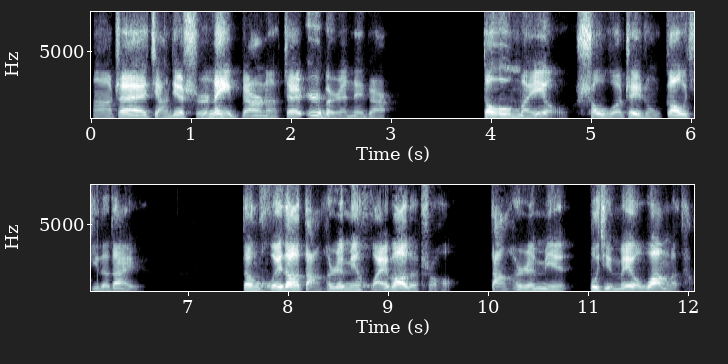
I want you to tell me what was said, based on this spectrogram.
啊，在蒋介石那边呢，在日本人那边都没有受过这种高级的待遇。等回到党和人民怀抱的时候，党和人民不仅没有忘了他，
